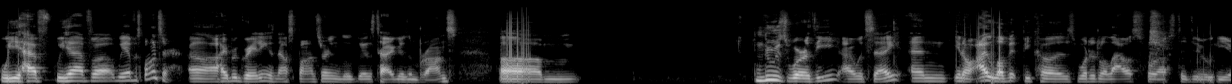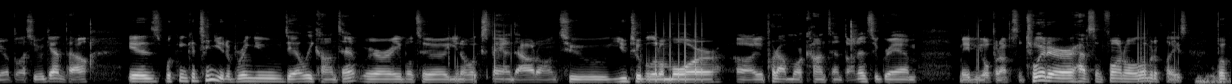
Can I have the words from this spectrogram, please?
we have we have uh, we have a sponsor. Uh, Hybrid Grading is now sponsoring Lucas Tigers and Bronze. Um, newsworthy, I would say, and you know I love it because what it allows for us to do here, bless you again, pal, is we can continue to bring you daily content. We're able to you know expand out onto YouTube a little more. Uh, you put out more content on Instagram. Maybe open up some Twitter, have some fun all over the place. But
